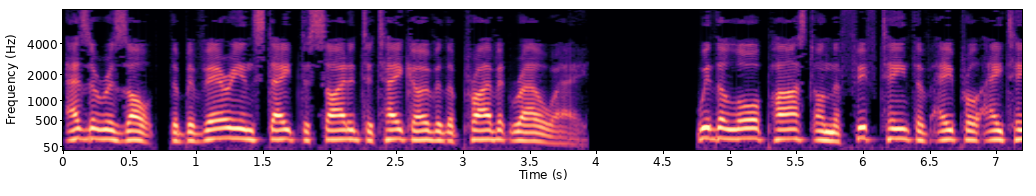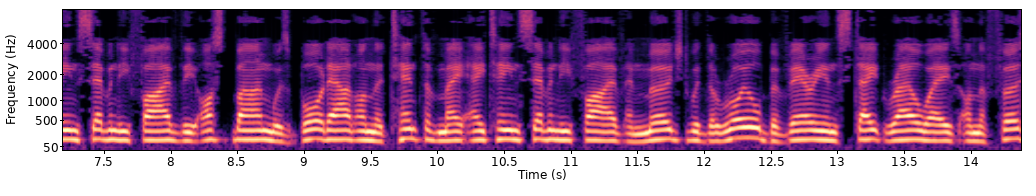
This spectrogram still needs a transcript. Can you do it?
As a result, the Bavarian state decided to take over the private railway. With a law passed on 15 April 1875 the Ostbahn was bought out on 10 May 1875 and merged with the Royal Bavarian State Railways on 1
